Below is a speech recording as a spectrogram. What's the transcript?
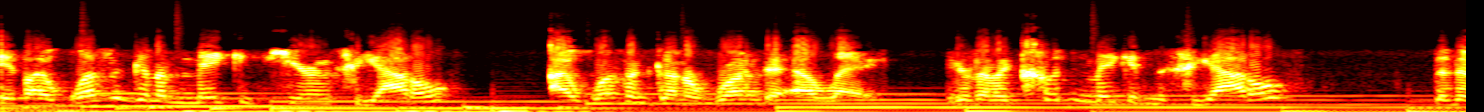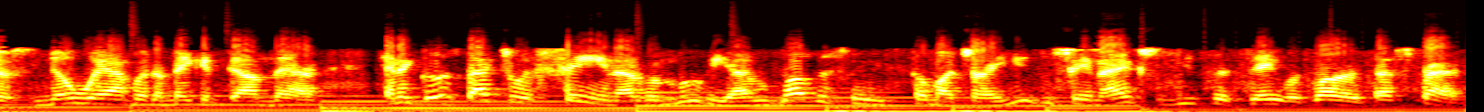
if I wasn't going to make it here in Seattle, I wasn't going to run to LA because if I couldn't make it in Seattle, then there's no way I'm going to make it down there. And it goes back to a saying out of a movie. I love this movie so much, and I use the saying. I actually use this day with one of my best friends.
